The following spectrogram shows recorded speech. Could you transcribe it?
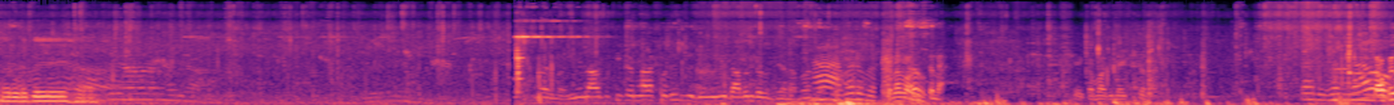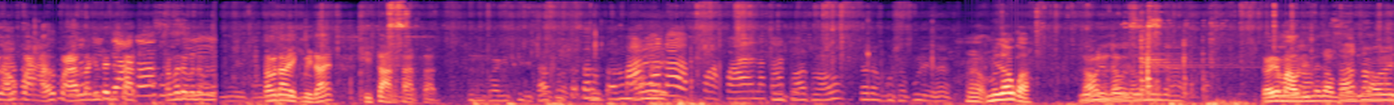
नर्मदे हा मी लावतो तिकडे मला कधीच घेतो मी दाबून धरून त्याला हा बरोबर चला बाबा चला एका मागे नाही चला लवकर लागेल त्याची तार थांबा थांबा थांबा. थांबा थांबा एक मिनिट आहे ही तार तार तार हा, मी जाऊ का? जाऊ दे, जाऊ दे. तेव्हा माऊलीनं जाऊ माऊली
